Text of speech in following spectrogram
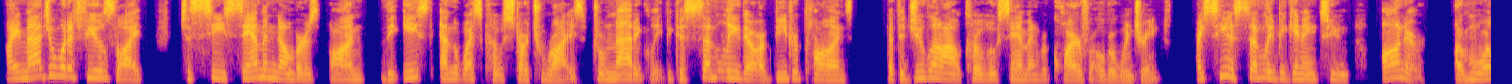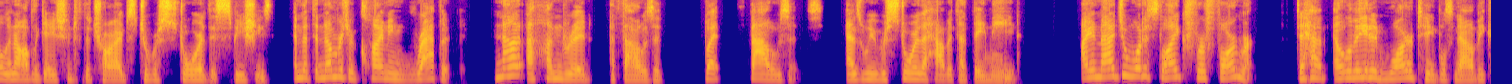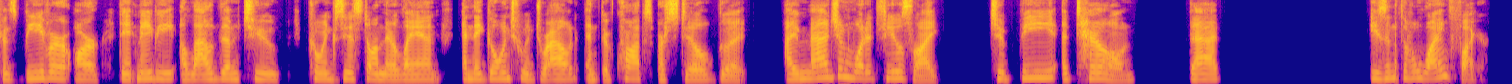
I imagine what it feels like to see salmon numbers on the east and the west coast start to rise dramatically because suddenly there are beaver ponds that the juvenile coho salmon require for overwintering. I see us suddenly beginning to honor our moral and obligation to the tribes to restore this species and that the numbers are climbing rapidly, not a hundred, a thousand, but thousands as we restore the habitat they need. I imagine what it's like for a farmer to have elevated water tables now because beaver are, they've maybe allowed them to coexist on their land and they go into a drought and their crops are still good. I imagine what it feels like to be a town that isn't of a wildfire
